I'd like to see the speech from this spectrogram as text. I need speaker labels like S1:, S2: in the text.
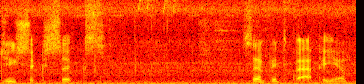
S1: G66, 7.55 p.m.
